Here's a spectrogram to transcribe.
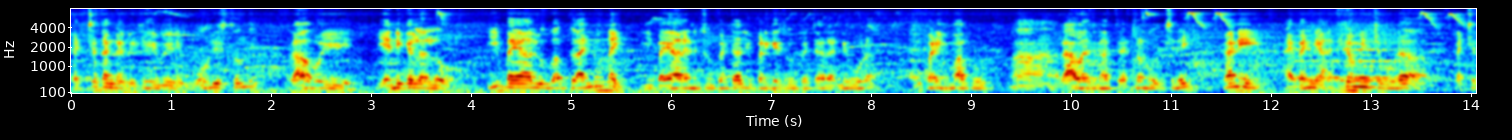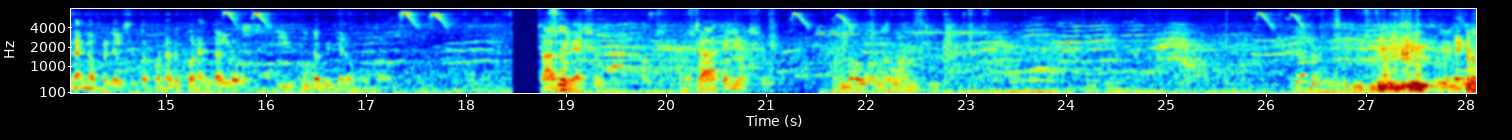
ఖచ్చితంగా విజయవేరి మోగిస్తుంది. రాబోయే ఎన్నికలలో ఈ భయాలు భక్తులు అన్నీ ఉన్నాయి. ఈ భయాలన్నీ చూపెట్టారు ఇప్పటికే చూపెట్టారు అన్నీ కూడా. ఇప్పటికి మాకు రావాల్సిన థ్రెట్లను వచ్చినాయి. కానీ అవన్నీ అధిగమించి కూడా ఖచ్చితంగా ప్రజలు సిద్ధపడ్డారు. కొడంగల్లో ఈ కూటమి గెలవబోతారు. చాకలి అశోక్. చాకలి అశోక్ రెండవ వార్డులో వాణిశ్రీ. రెండో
